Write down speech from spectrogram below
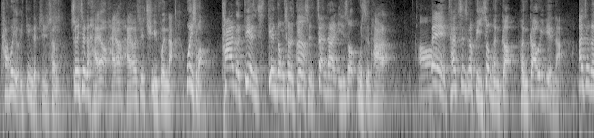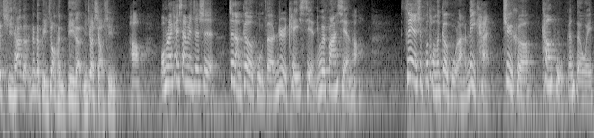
它会有一定的支撑，所以这个还要还要还要去区分呐，为什么？它的电电动车的电池占它的营收五十趴了，哦，哎，它这个比重很高很高一点呐，啊，这个其他的那个比重很低的，你就要小心。好，我们来看下面，这是这档个股的日 K 线，你会发现哈，虽然是不同的个股啦，利凯、聚合、康普跟德维，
